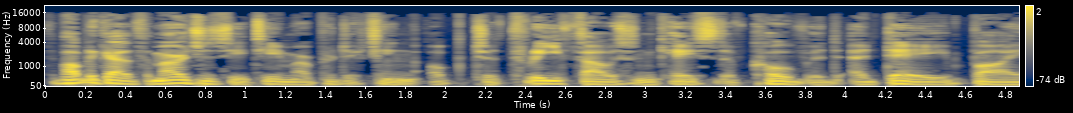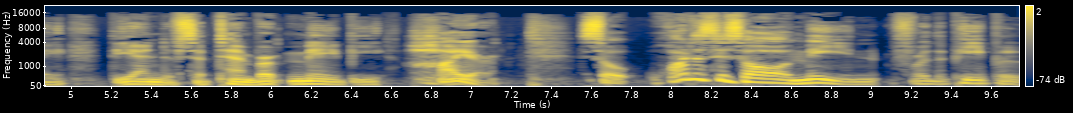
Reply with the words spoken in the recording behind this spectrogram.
the Public Health Emergency Team are predicting up to 3,000 cases of COVID a day by the end of September, maybe higher. So, what does this all mean for the people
